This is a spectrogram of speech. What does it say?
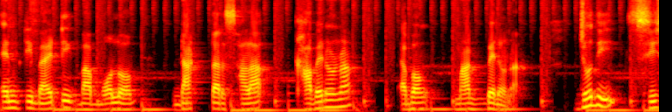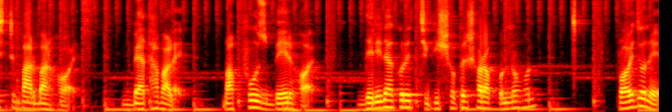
অ্যান্টিবায়োটিক বা মলম ডাক্তার ছাড়া খাবেনও না এবং মাখবেনও না। যদি সিস্ট বারবার হয়, ব্যথা বাড়ে বা ফুস বের হয়, দেরি না করে চিকিৎসকের শরাপন্ন হন। প্রয়োজনে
